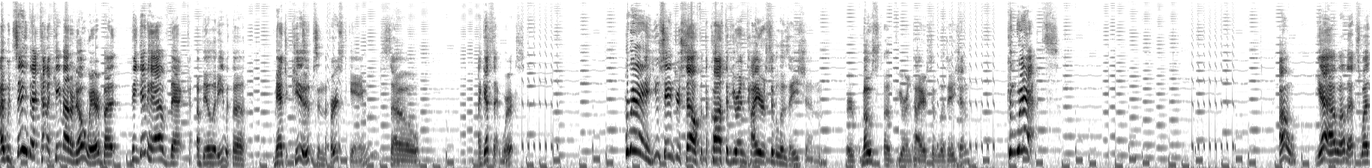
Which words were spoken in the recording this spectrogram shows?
I would say that kind of came out of nowhere, but they did have that ability with the magic cubes in the first game, so I guess that works. Hooray! You saved yourself at the cost of your entire civilization. Or most of your entire civilization. Congrats! Oh, yeah, well, that's what,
